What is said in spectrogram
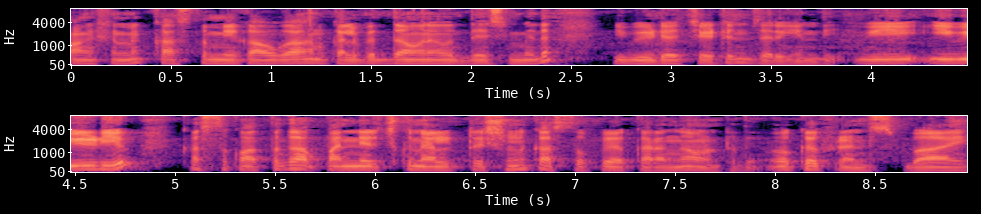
ఫంక్షన్లకు కాస్త మీకు అవగాహన కల్పిద్దామనే ఉద్దేశం మీద ఈ వీడియో చేయడం జరిగింది. ఈ వీడియో కాస్త కొత్తగా పని నేర్చుకునే ఎలక్ట్రీషియన్లు కాస్త ఉపయోగకరంగా ఉంటుంది. Okay friends bye.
